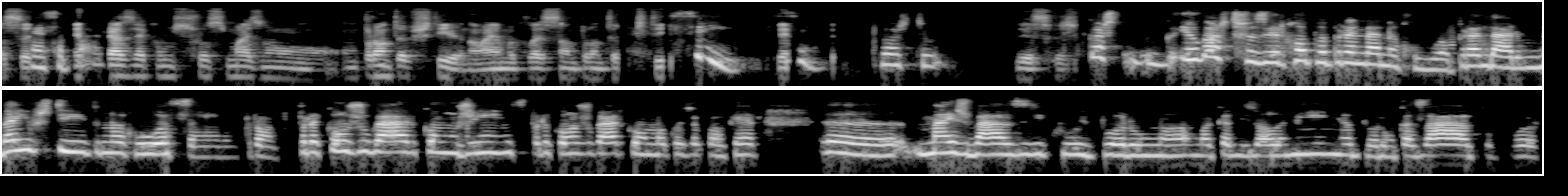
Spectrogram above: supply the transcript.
ou seja, Essa neste parte. caso é como se fosse mais um, um pronto a vestir, não é? Uma coleção pronta a vestir. Sim, sim. Gosto, Gosto, eu gosto de fazer roupa para andar na rua, para andar bem vestido na rua, sem, pronto, para conjugar com um jeans, para conjugar com uma coisa qualquer uh, mais básico e pôr uma, uma camisola minha, pôr um casaco, pôr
